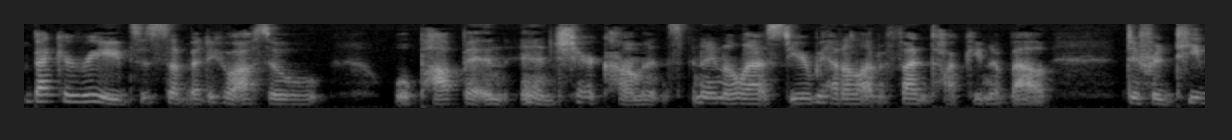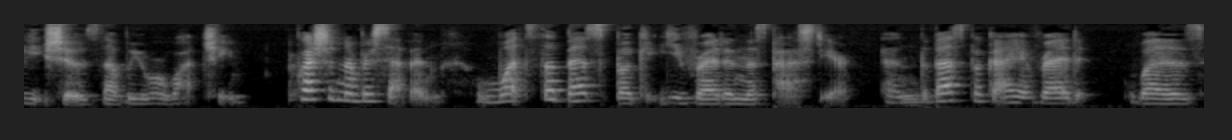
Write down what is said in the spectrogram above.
Becca Reads is somebody who also will pop in and share comments. And I know last year we had a lot of fun talking about different TV shows that we were watching. Question number seven What's the best book you've read in this past year? And the best book I have read was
